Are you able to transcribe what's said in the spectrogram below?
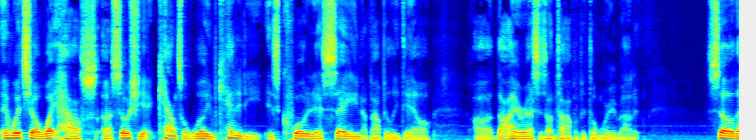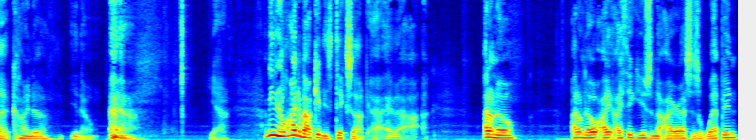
in which uh, White House Associate Counsel William Kennedy is quoted as saying about Billy Dale, uh, the IRS is on top of it, don't worry about it. So that kind of, you know, yeah. I mean, he lied about getting his dick sucked. I, I, I don't know. I don't know. I, I think using the IRS as a weapon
